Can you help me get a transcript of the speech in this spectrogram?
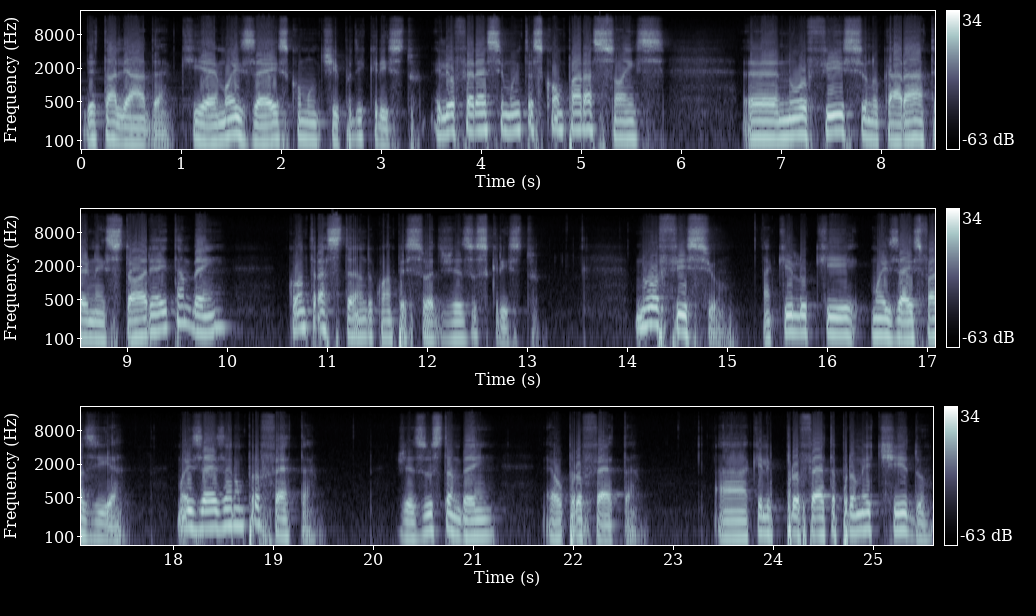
detalhada, que é Moisés como um tipo de Cristo. Ele oferece muitas comparações eh, no ofício, no caráter, na história e também contrastando com a pessoa de Jesus Cristo. No ofício, aquilo que Moisés fazia. Moisés era um profeta. Jesus também é o profeta. Aquele profeta prometido,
